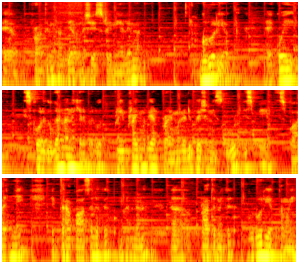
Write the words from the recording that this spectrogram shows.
ඇය ප්‍රාථමික අධ්‍යාපන ශේෂත්‍රේණියලෙන ගුරුවරියක්. ඇකොයි ස්කෝල දුගන්නන්න කියල බැලුත් ප්‍රී ප්‍රයිමරියන් ප්‍රයිමර ඩිකේෂන් ස්කූල් ස්පේ ස්පාඥයේ එක්තර පාසලක ගන්නන ප්‍රාථමික ගුරුවරියක් තමයි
